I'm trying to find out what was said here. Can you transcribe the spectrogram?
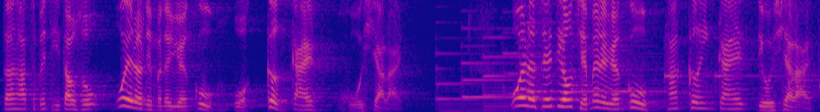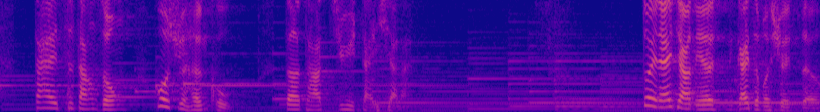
但他这边提到说，为了你们的缘故，我更该活下来；为了这些弟兄姐妹的缘故，他更应该留下来，待在这当中。或许很苦，但他继续待下来。对你来讲，你的你该怎么选择？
